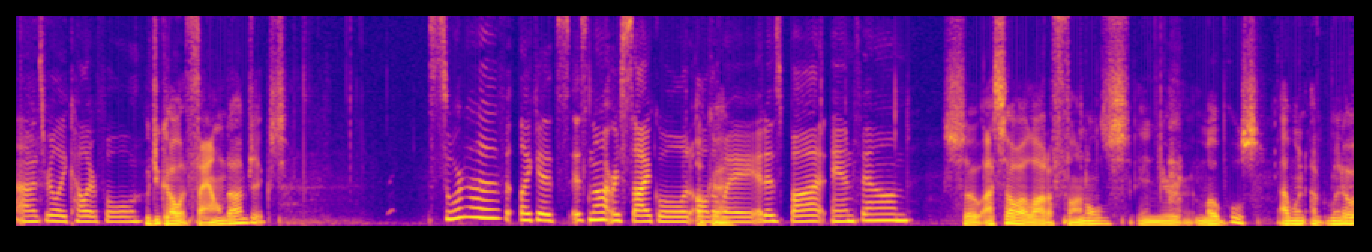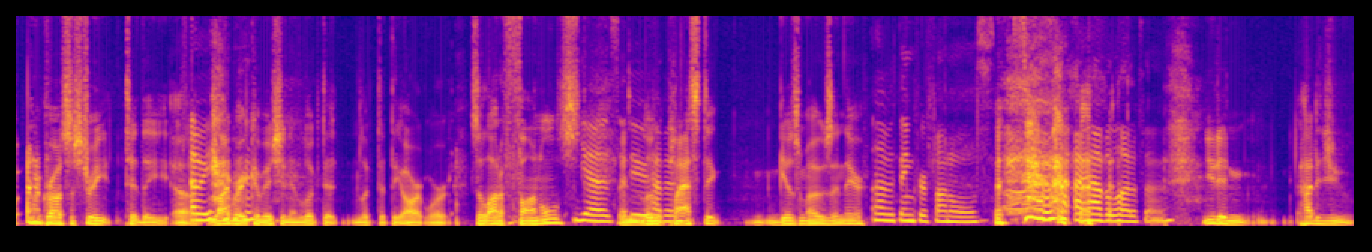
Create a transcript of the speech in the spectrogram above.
Um, it's really colorful. Would you call it found objects? Sort of like it's it's not recycled all Okay. the way. It is bought and found. So I saw a lot of funnels in your mobiles. I went I went o- across the street to the uh, Oh, yeah. library commission and looked at looked at the artwork. There's a lot of funnels. Yes, I and little have a- plastic gizmos in there. I have a thing for funnels. so I have a lot of them. You didn't. How did you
